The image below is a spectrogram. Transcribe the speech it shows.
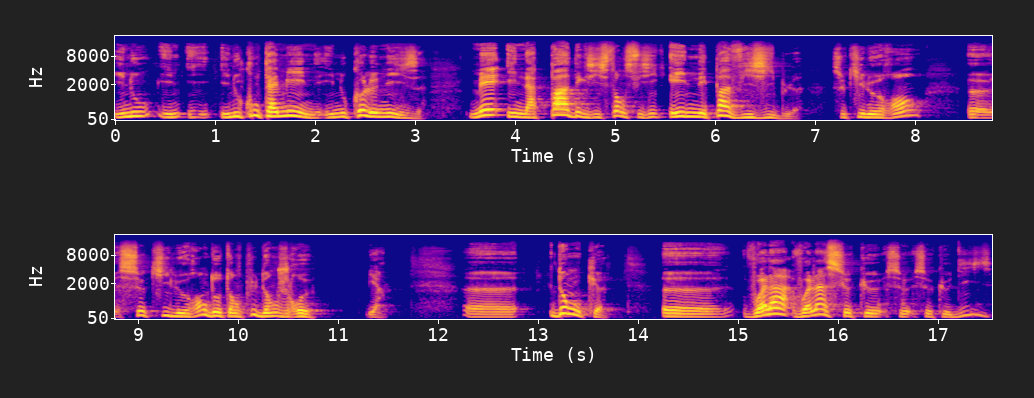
il nous, il, nous contamine, il nous colonise, mais il n'a pas d'existence physique et il n'est pas visible, ce qui le rend, euh, ce qui le rend d'autant plus dangereux. Bien. Euh, donc, voilà, voilà ce, que, ce, ce, que disent,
